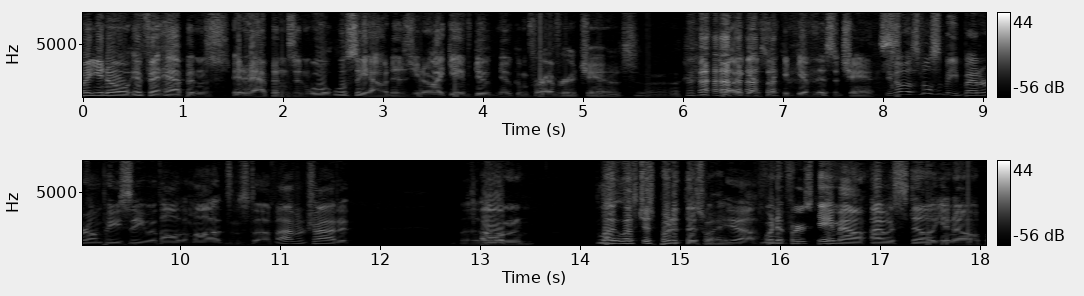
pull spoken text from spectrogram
But you know, if it happens, it happens, and we'll we'll see how it is. You know, I gave Duke Nukem Forever a chance, uh, so I guess I could give this a chance. You know, it's supposed to be better on PC with all the mods and stuff. I haven't tried it, but um, let, let's just put it this way. Yeah. When it first came out, I was still, you know,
